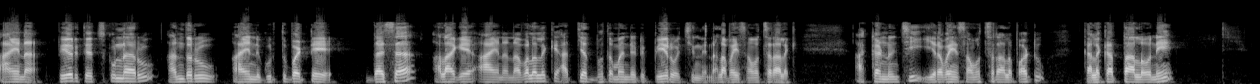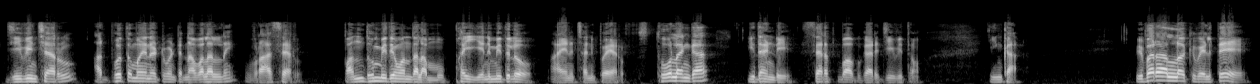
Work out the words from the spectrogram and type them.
ఆయన పేరు తెచ్చుకున్నారు. అందరూ ఆయన్ని గుర్తుపట్టే దశ అలాగే ఆయన నవలలకి అత్యద్భుతమైనటువంటి పేరు వచ్చింది నలభై సంవత్సరాలకి. అక్కడి నుంచి ఇరవై సంవత్సరాల పాటు కలకత్తాలోనే జీవించారు. అద్భుతమైనటువంటి నవలల్ని వ్రాశారు. పంతొమ్మిది వందల ముప్పై ఎనిమిదిలో ఆయన చనిపోయారు. స్థూలంగా ఇదండి శరత్ బాబు గారి జీవితం. ఇంకా వివరాల్లోకి వెళితే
